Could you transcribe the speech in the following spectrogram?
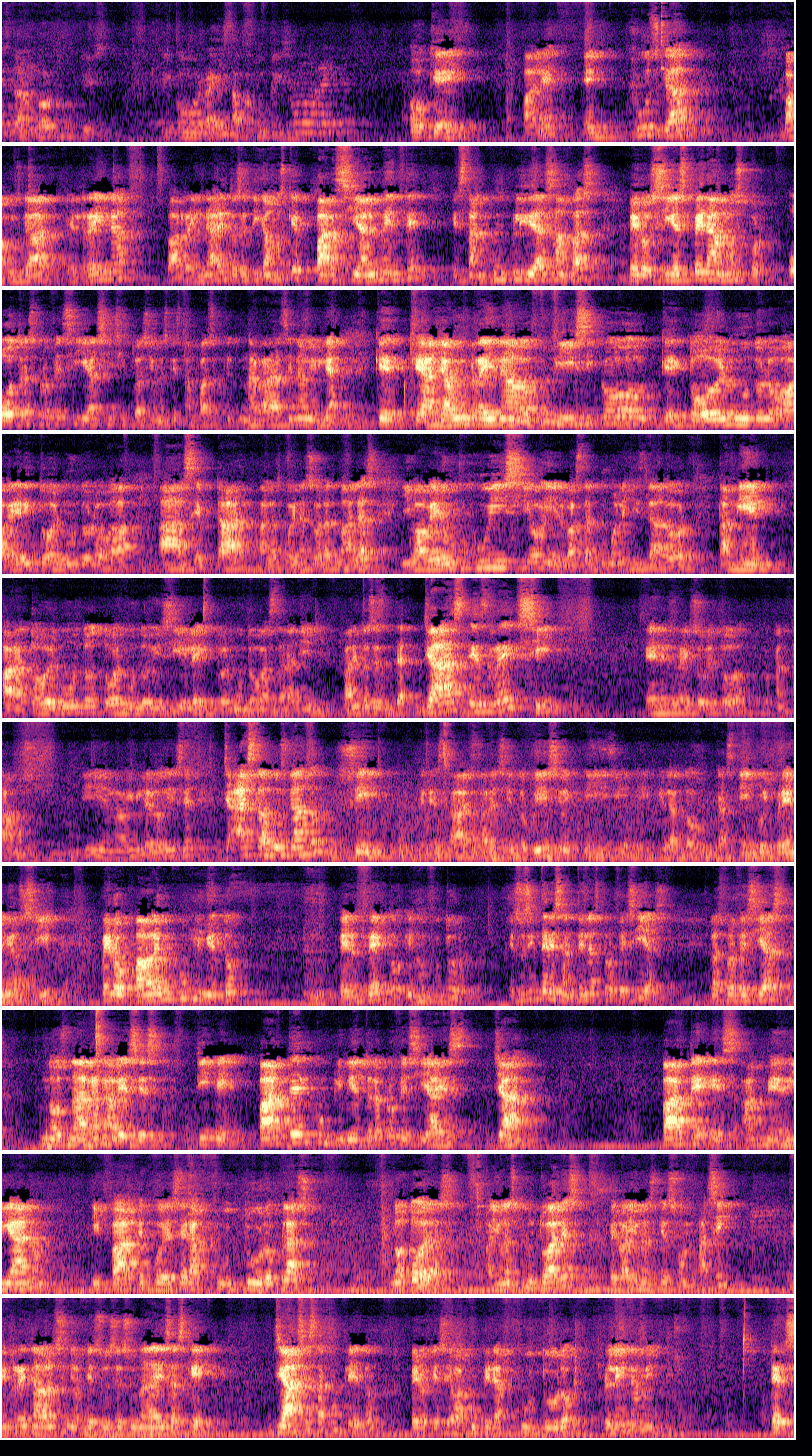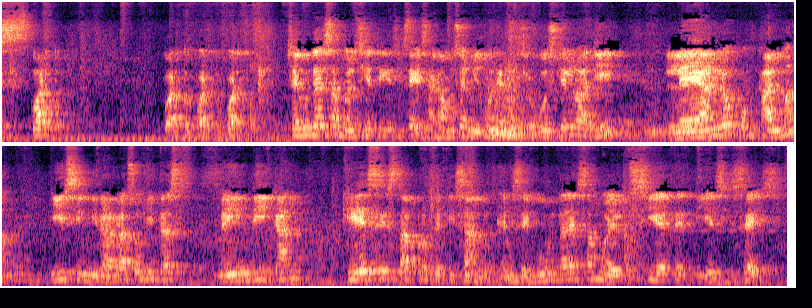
Está por cumplirse. Y como rey está por cumplirse. Ok, ¿vale? Él juzga, va a juzgar, él reina, va a reinar. Entonces digamos que parcialmente están cumplidas ambas, pero sí esperamos por otras profecías y situaciones que están narradas en la Biblia, que, que haya un reinado físico, que todo el mundo lo va a ver y todo el mundo lo va a aceptar a las buenas o a las malas, y va a haber un juicio y él va a estar como legislador también para todo el mundo, todo el mundo visible y todo el mundo va a estar allí. ¿vale? Entonces, ¿ya es rey? Sí, él es rey sobre todo, lo cantamos y en la Biblia lo dice. ¿Ya está juzgando? Sí, él está estableciendo juicio y, y- dando castigo y premios, sí, pero va a haber un cumplimiento perfecto en un futuro. Eso es interesante en las profecías. Las profecías nos narran a veces, eh, parte del cumplimiento de la profecía es ya, parte es a mediano y parte puede ser a futuro plazo. No todas, hay unas puntuales, pero hay unas que son así. El reinado del Señor Jesús es una de esas que ya se está cumpliendo, pero que se va a cumplir a futuro plenamente. Cuarto, cuarto, cuarto, cuarto. Segunda de Samuel 7 y 16. Hagamos el mismo ejercicio. Búsquenlo allí, léanlo con calma y sin mirar las hojitas me indican qué se está profetizando. En segunda de Samuel 7, 16.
